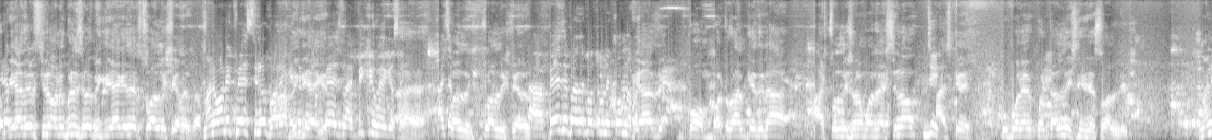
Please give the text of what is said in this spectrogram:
এটা পেঁয়াজের ছিল অনেকগুলো ছিল বিক্রি হয়ে গেছে চুয়াল্লিশ টাকা বেচলাম মানে অনেক পেজ ছিল ঘরে হ্যাঁ, কিন্তু বিক্রি হয়ে গেছে। পেজ নাই বিক্রি হয়ে গেছে। হ্যাঁ আচ্ছা চুয়াল্লিশ চুয়াল্লিশ টাকা বেচলাম। পেজের বাজার বর্তমানে কম না? পেঁয়াজ কম। গতকালকে যেটা আটচল্লিশ উনপঞ্চাশ ছিল জি। আজকে উপরে পঁয়তাল্লিশ নিচে চুয়াল্লিশ। মানে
